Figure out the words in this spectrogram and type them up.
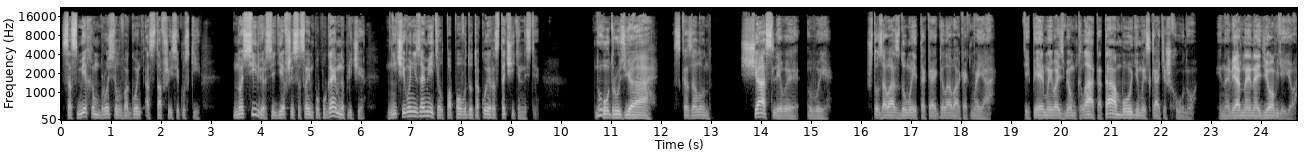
со смехом бросил в огонь оставшиеся куски. Но Сильвер, сидевший со своим попугаем на плече, ничего не заметил по поводу такой расточительности. «Ну, друзья», — сказал он, — «счастливы вы. Что за вас думает такая голова, как моя?» Теперь мы возьмем клад, а там будем искать шхуну. И, наверное, найдем ее.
